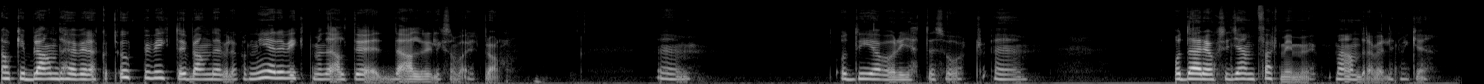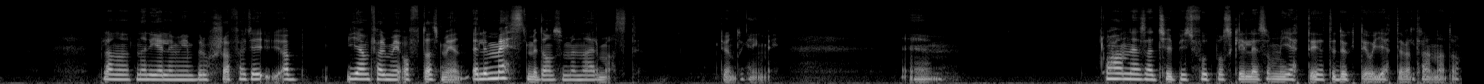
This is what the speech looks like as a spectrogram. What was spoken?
Och ibland har jag velat gå upp i vikt och ibland har jag velat gå ner i vikt. Men det har, alltid, det har aldrig liksom varit bra. Um, och det har varit jättesvårt. Um, Och där har jag också jämfört mig med, med andra väldigt mycket. Bland annat när det gäller min brorsa. För att jag, jag jämför mig oftast med, eller mest med de som är närmast runt omkring mig. Um, och han är en sån här typisk fotbollskille som är jätte, jätteduktig och jättevältränad. Och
